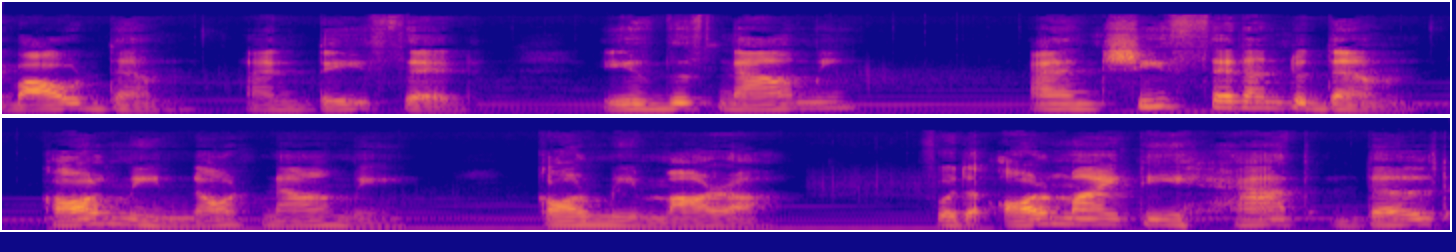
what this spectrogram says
about them, and they said, Is this Naomi? And she said unto them, Call me not Naomi, call me Mara, for the Almighty hath dealt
